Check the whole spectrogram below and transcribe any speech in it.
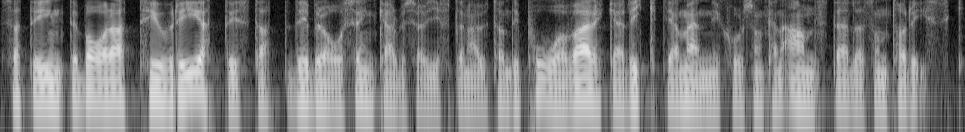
Så att det är inte bara teoretiskt att det är bra att sänka arbetsavgifterna utan det påverkar riktiga människor som kan anställa, som tar risk.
